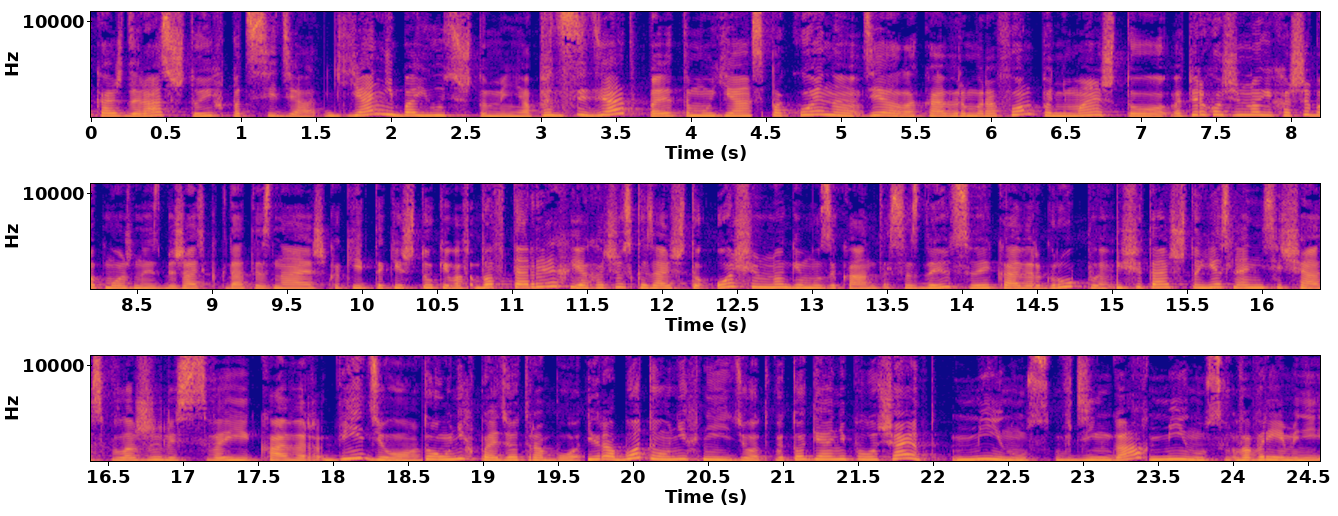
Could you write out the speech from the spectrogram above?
каждый раз, что их подсидят. Я не боюсь, что меня подсидят, поэтому я спокойно делала кавер-марафон, понимая, что, во-первых, очень многих ошибок можно избежать, когда ты знаешь какие-то такие штуки. Во-вторых, я хочу сказать, что очень многие музыканты создают свои кавер-группы и считают, что если они сейчас вложились в свои кавер-видео, то у них пойдет работа. И работа у них не идет. В итоге они получают минус в деньгах, минус во времени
